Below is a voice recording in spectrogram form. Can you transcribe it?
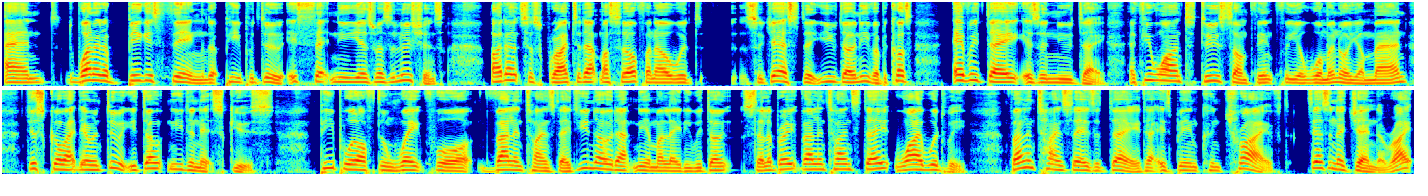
and one of the biggest thing that people do is set New Year's resolutions. I don't subscribe to that myself, and I would suggest that you don't either, because Every day is a new day. If you want to do something for your woman or your man, just go out there and do it. You don't need an excuse. People often wait for Valentine's Day. Do you know that me and my lady, we don't celebrate Valentine's Day? Why would we? Valentine's Day is a day that is being contrived. There's an agenda, right?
